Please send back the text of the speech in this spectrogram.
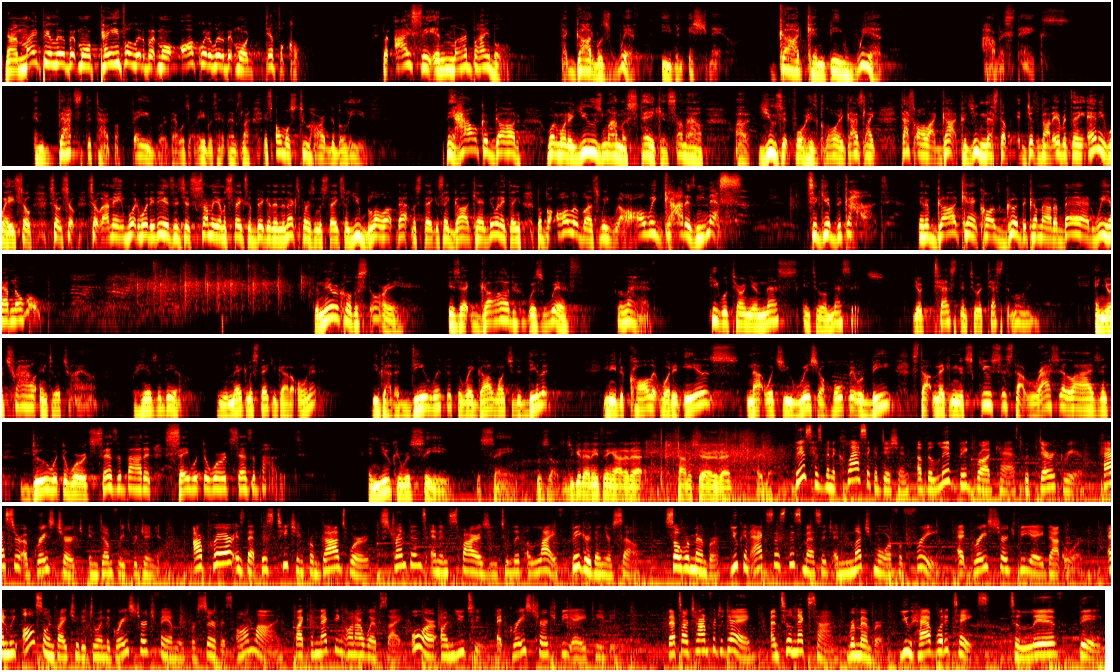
Now, it might be a little bit more painful, a little bit more awkward, a little bit more difficult. But I see in my Bible that God was with even Ishmael. God can be with our mistakes. And that's the type of favor that was on Abraham's life. It's almost too hard to believe. I mean, how could God want, want to use my mistake and somehow uh, use it for His glory? God's like, that's all I got because you messed up just about everything anyway. So, so, so, so, I mean, what, what it is is just some of your mistakes are bigger than the next person's mistake. So you blow up that mistake and say God can't do anything. But, but all of us, we all we got is mess to give to God. And if God can't cause good to come out of bad, we have no hope. The miracle of the story is that God was with the lad. He will turn your mess into a message, your test into a testimony, and your trial into a triumph. But here's the deal when you make a mistake, you got to own it, You got to deal with it the way God wants you to deal it. You need to call it what it is, not what you wish or hope it would be. Stop making excuses. Stop rationalizing. Do what the word says about it. Say what the word says about it. And you can receive the same results. Did you get anything out of that time of sharing today? Amen. This has been a classic edition of the Live Big broadcast with Derek Grier, pastor of Grace Church in Dumfries, Virginia. Our prayer is that this teaching from God's Word strengthens and inspires you to live a life bigger than yourself. So remember, you can access this message and much more for free at gracechurchva.org. And we also invite you to join the Grace Church family for service online by connecting on our website or on YouTube at Grace Church VA TV. That's our time for today. Until next time, remember, you have what it takes to live big.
